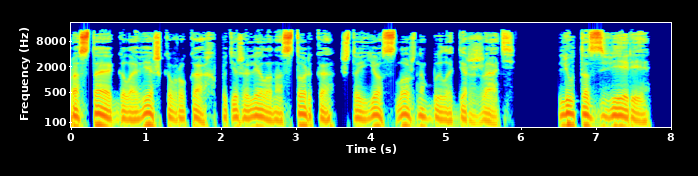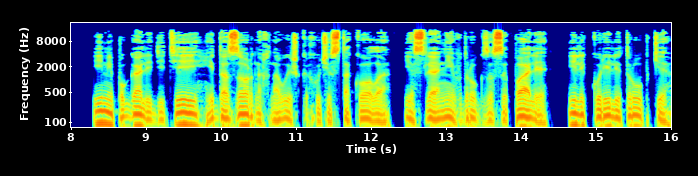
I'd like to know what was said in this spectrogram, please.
Простая головешка в руках потяжелела настолько, что ее сложно было держать. Люто звери. Ими пугали детей и дозорных на вышках у чистокола, если они вдруг засыпали или курили трубки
